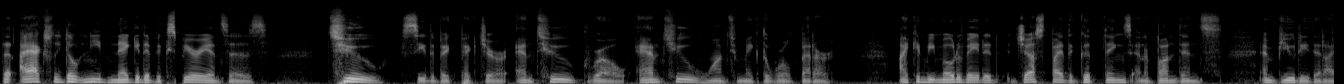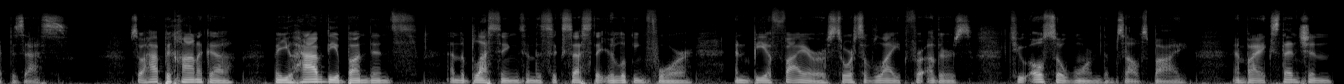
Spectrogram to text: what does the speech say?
that I actually don't need negative experiences to see the big picture and to grow and to want to make the world better. I can be motivated just by the good things and abundance and beauty that I possess. So happy Hanukkah. May you have the abundance and the blessings and the success that you're looking for and be a fire, a source of light for others to also warm themselves by. And by extension,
